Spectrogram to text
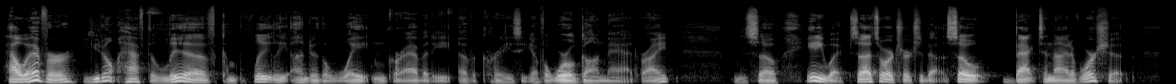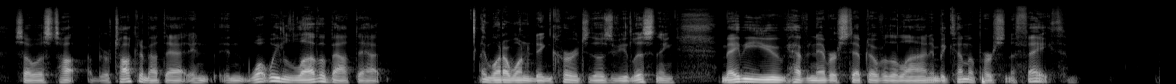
However, you don't have to live completely under the weight and gravity of a crazy, of a world gone mad, right? And so, anyway, so that's what our church is about. So, back to night of worship. So, let's talk, we're talking about that, and, and what we love about that, and what I wanted to encourage those of you listening, maybe you have never stepped over the line and become a person of faith.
